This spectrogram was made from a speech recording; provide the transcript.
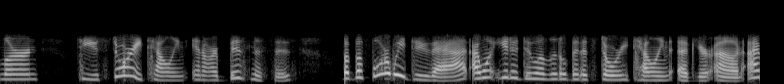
learn to use storytelling in our businesses. But before we do that, I want you to do a little bit of storytelling of your own. I,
